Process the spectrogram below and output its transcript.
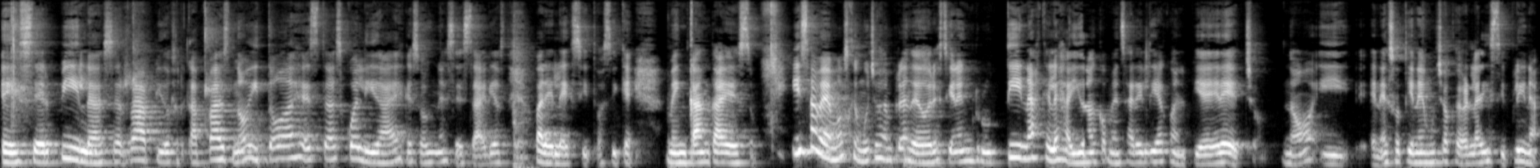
eh, ser pila, ser rápido, ser capaz, ¿no? Y todas estas cualidades que son necesarias para el éxito. Así que me encanta eso. Y sabemos que muchos emprendedores tienen rutinas que les ayudan a comenzar el día con el pie derecho, ¿no? Y en eso tiene mucho que ver la disciplina.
